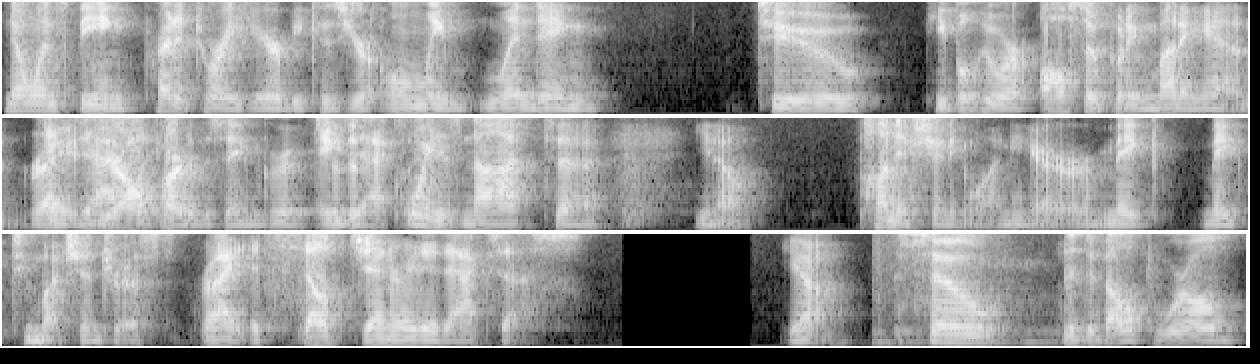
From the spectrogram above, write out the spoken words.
no one's being predatory here because you're only lending to people who are also putting money in right exactly. you're all part of the same group so exactly. the point is not to you know punish anyone here or make make too much interest. Right. It's self generated access. Yeah. So, the developed world,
